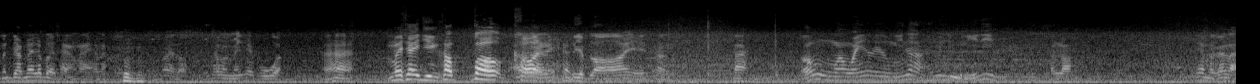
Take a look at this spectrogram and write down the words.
มันจะไม่ระเบิดใส่ข้างในใช่ไหมไม่หรอก ถ้ามันไม่ใช่พลุอะอ่าไม่ใช่ยิงเข้าโปะเข้าอะไรเรียบร้อยทางมาเอ้ามาไว้อะไรตรงนี้น่ะให้มันอยู่นี้ดิเอาเหรอ เนี่ยมันก็ไหล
